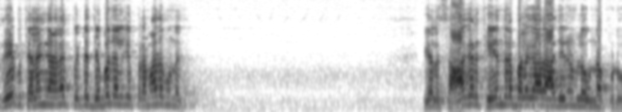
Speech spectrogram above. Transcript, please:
రేపు తెలంగాణకు పెద్ద దెబ్బ తలిగే ప్రమాదం ఉన్నది. ఇవాళ సాగర్ కేంద్ర బలగాల ఆధీనంలో ఉన్నప్పుడు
